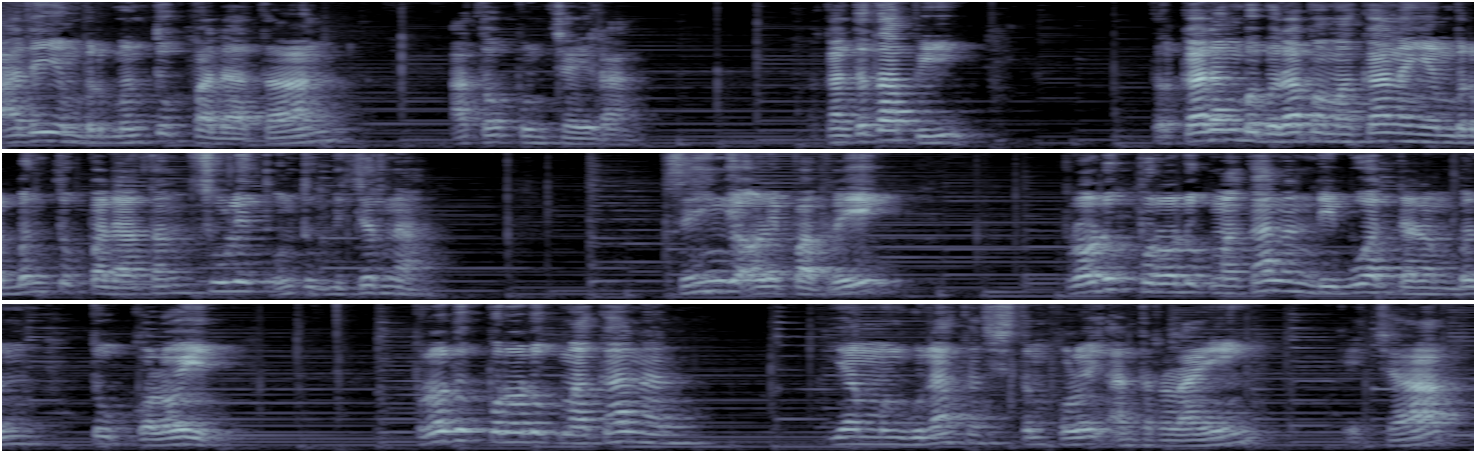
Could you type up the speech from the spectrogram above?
ada yang berbentuk padatan ataupun cairan. Akan tetapi, terkadang beberapa makanan yang berbentuk padatan sulit untuk dicerna. Sehingga oleh pabrik, produk-produk makanan dibuat dalam bentuk koloid. Produk-produk makanan yang menggunakan sistem koloid antara lain kecap,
